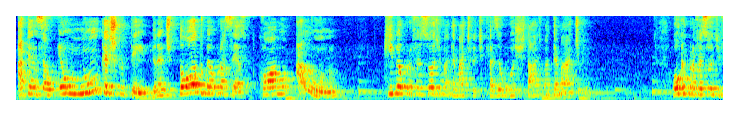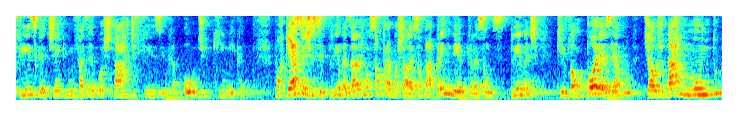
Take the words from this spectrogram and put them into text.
atenção, eu nunca escutei durante todo o meu processo como aluno que meu professor de matemática tinha que fazer eu gostar de matemática. Ou que o professor de física tinha que me fazer gostar de física ou de química. Porque essas disciplinas, elas não são para gostar, elas são para aprender, porque elas são disciplinas que vão, por exemplo, te ajudar muito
